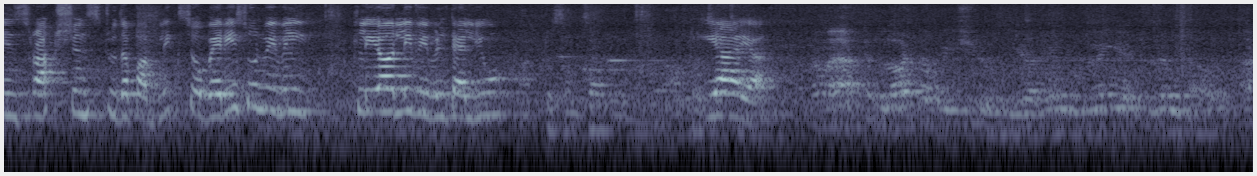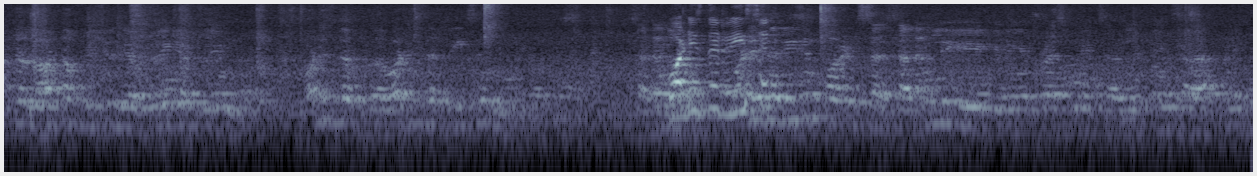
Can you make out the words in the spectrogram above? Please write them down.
instructions to the public so very soon we will clearly we will tell you yeah yeah Now, after a lot of issues, you have been doing a film now. After a lot of issues, you are doing a film now. What is the, what is the reason for this? Suddenly- What is the reason? is the reason for it. Suddenly giving a press meet, suddenly things are happening.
